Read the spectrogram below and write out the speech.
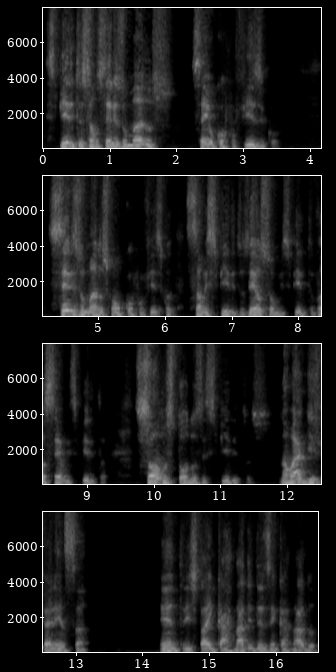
Espíritos são seres humanos sem o corpo físico. Seres humanos com o corpo físico são espíritos. Eu sou um espírito, você é um espírito. Somos todos espíritos. Não há diferença entre estar encarnado e desencarnado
